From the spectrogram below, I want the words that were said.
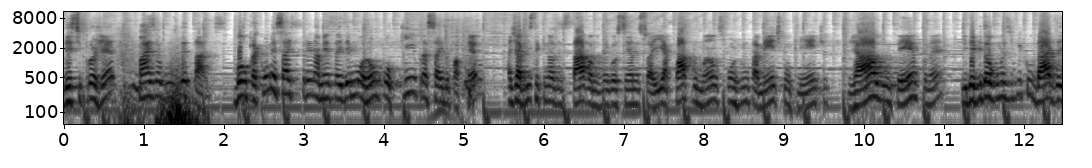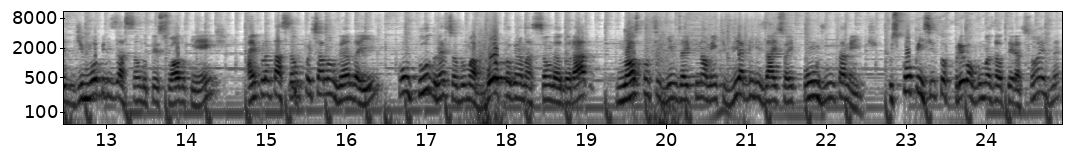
desse projeto e mais alguns detalhes. Bom, para começar esse treinamento aí demorou um pouquinho para sair do papel. Já vista que nós estávamos negociando isso aí a quatro mãos conjuntamente com o cliente já há algum tempo, né? E devido a algumas dificuldades de mobilização do pessoal do cliente, a implantação foi se alongando aí. Contudo, né, sobre uma boa programação da Eldorado, nós conseguimos aí finalmente viabilizar isso aí conjuntamente. O escopo em si sofreu algumas alterações, né?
